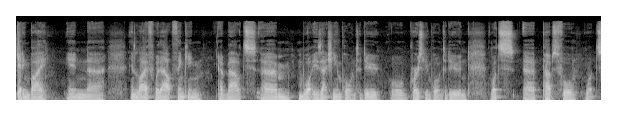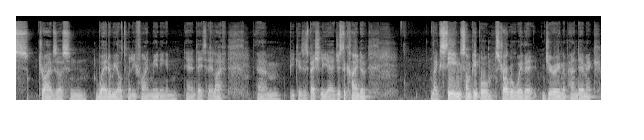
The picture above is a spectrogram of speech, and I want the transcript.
getting by in uh, in life without thinking about um, what is actually important to do or grossly important to do and what's uh, purposeful, what drives us, and where do we ultimately find meaning in day to day life. Um, because, especially, yeah, just the kind of like seeing some people struggle with it during the pandemic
